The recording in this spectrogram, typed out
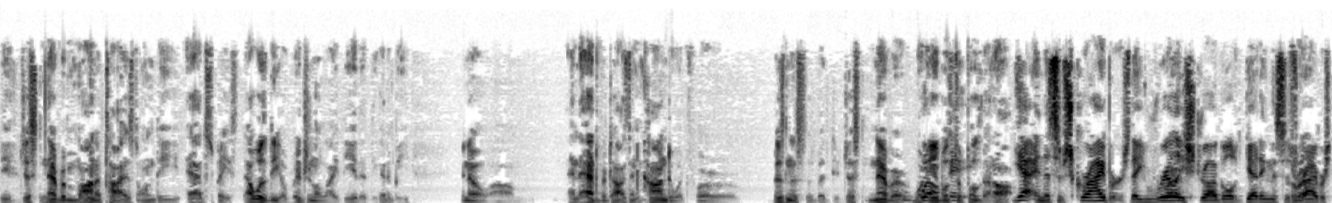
They just never monetized on the ad space. That was the original idea that they're going to be, you know, um, an advertising conduit for businesses, but they just never were Well, able to eh, pull that off. Yeah, and the subscribers, they really Right. struggled getting the subscribers.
